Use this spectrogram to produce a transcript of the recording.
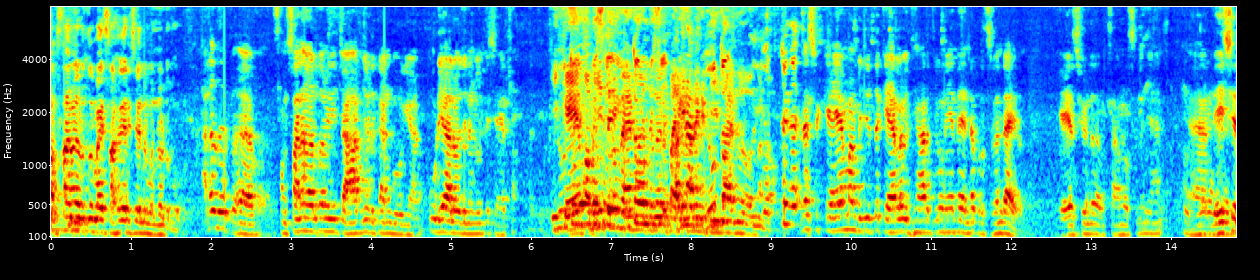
സംസ്ഥാന നേതൃത്വമായി സഹകരിച്ചതിന് മുന്നോട്ട് പോകും. അല്ലത് സംസ്ഥാന നേതൃത്വം ഇനി ചാർജ് എടുക്കാൻ പോവുകയാണ്. കൂടിയാലോചനകൾക്ക് ശേഷം ഈ കെ എം അഭിജിത്ത് കേരള വിദ്യാർത്ഥി യൂണിയന്റെ എന്റെ പ്രസിഡന്റ് ആയിരുന്നു കെ എസ് യുവിന്റെ സംസ്ഥാന പ്രസിഡന്റ് ഞാൻ ദേശീയ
